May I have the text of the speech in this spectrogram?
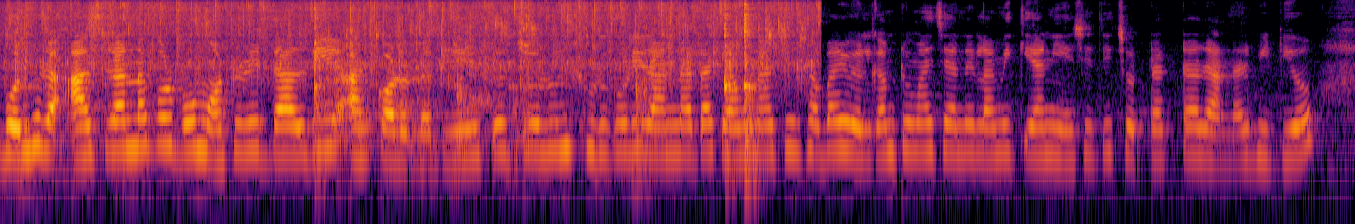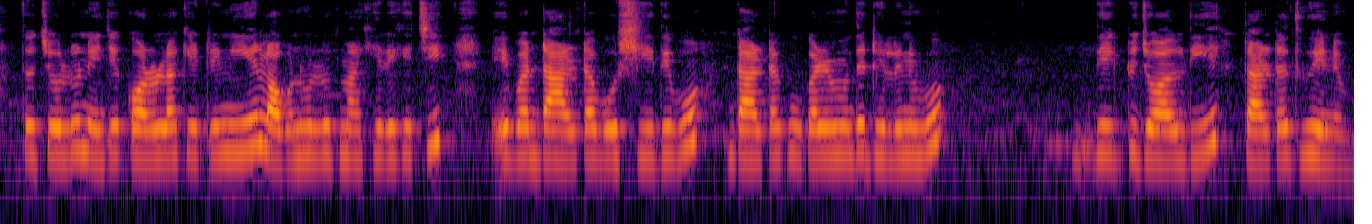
বন্ধুরা, আজ রান্না করব মটরের ডাল দিয়ে আর করলা দিয়ে। তো চলুন শুরু করি রান্নাটা। কেমন আছে সবাই? ওয়েলকাম টু মাই চ্যানেল আমি কেয়া নিয়ে এসেছি ছোট্ট একটা রান্নার ভিডিও তো চলুন এই যে করলা কেটে নিয়ে লবণ হলুদ মাখিয়ে রেখেছি। এবার ডালটা বসিয়ে দেব। ডালটা কুকারের মধ্যে ঢেলে নেব। দিয়ে একটু জল দিয়ে ডালটা ধুয়ে নেব।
